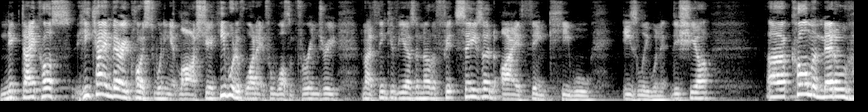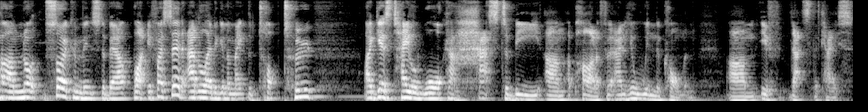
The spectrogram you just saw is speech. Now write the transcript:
Nick Daicos. He came very close to winning it last year. He would have won it if it wasn't for injury. And I think if he has another fit season, I think he will easily win it this year. Uh, Coleman medal, I'm not so convinced about, but if I said Adelaide are going to make the top two, I guess Taylor Walker has to be um, a part of it, and he'll win the Coleman um, if that's the case.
